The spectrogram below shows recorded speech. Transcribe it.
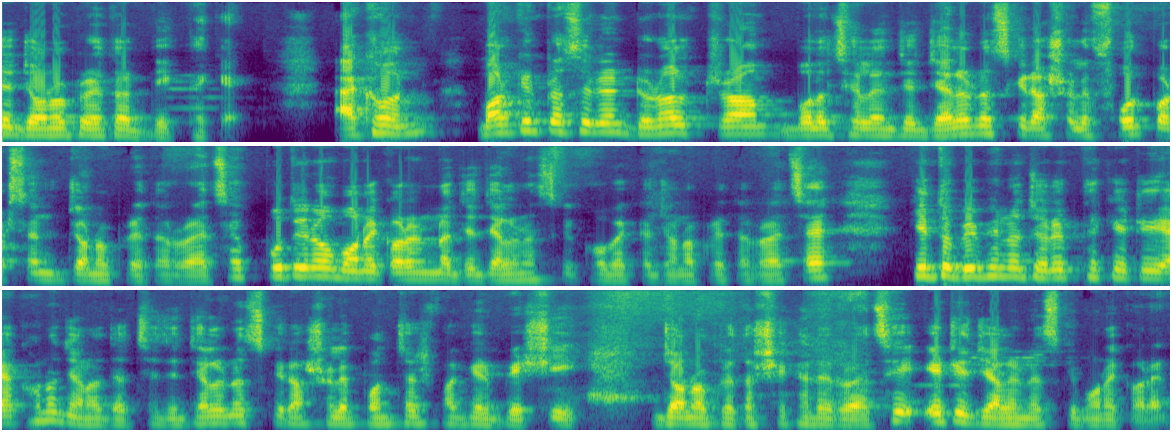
যে জনপ্রিয়তার দিক থেকে। এখন মার্কিন প্রেসিডেন্ট ডোনাল্ড ট্রাম্প বলেছিলেন যে জেলেনস্কির আসলে ফোর পার্সেন্ট জনপ্রিয়তা রয়েছে। পুতিনও মনে করেন না যে জেলেনস্কি খুব একটা জনপ্রিয়তা রয়েছে। কিন্তু বিভিন্ন জরিপ থেকে এটি এখনও জানা যাচ্ছে যে জেলেনস্কির আসলে পঞ্চাশ ভাগের বেশি জনপ্রিয়তা সেখানে রয়েছে। এটি জেলেনস্কি মনে করেন।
